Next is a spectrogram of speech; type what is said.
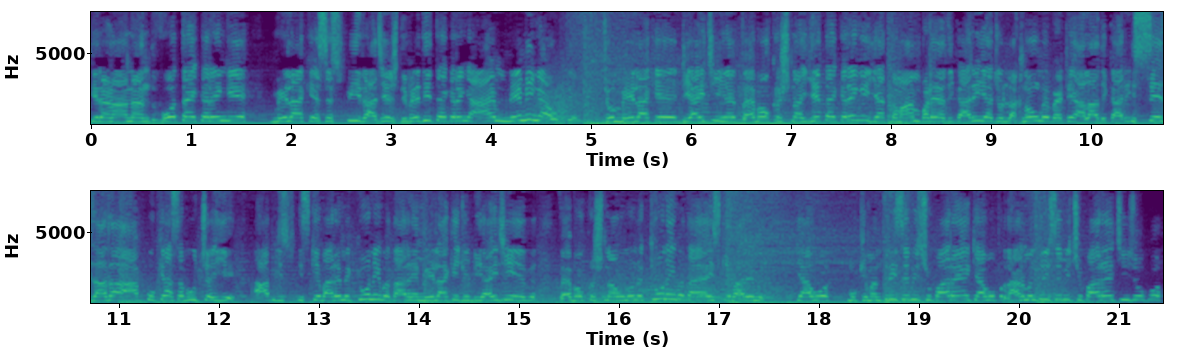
किरण आनंद वो तय करेंगे। मेला के एसएसपी राजेश द्विवेदी तय करेंगे। I am naming out them जो मेला के डीआईजी हैं वैभव कृष्णा ये तय करेंगे या तमाम बड़े अधिकारी या जो लखनऊ में बैठे आला अधिकारी इससे ज़्यादा आपको क्या सबूत चाहिए? आप इस, इसके बारे में क्यों नहीं बता रहे हैं? मेला के जो डीआईजी हैं वैभव कृष्णा उन्होंने क्यों नहीं बताया इसके बारे में? क्या वो मुख्यमंत्री से भी छुपा रहे हैं? क्या वो प्रधानमंत्री से भी छुपा रहे हैं चीज़ों को?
